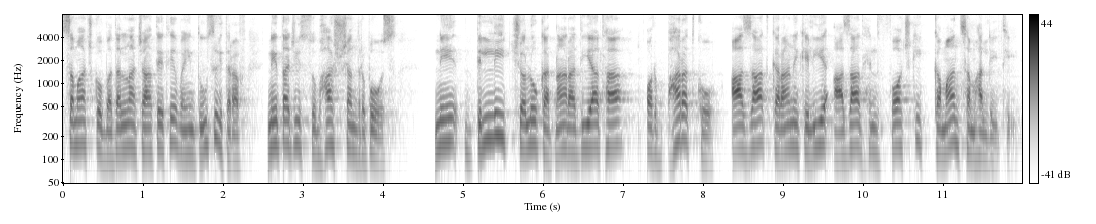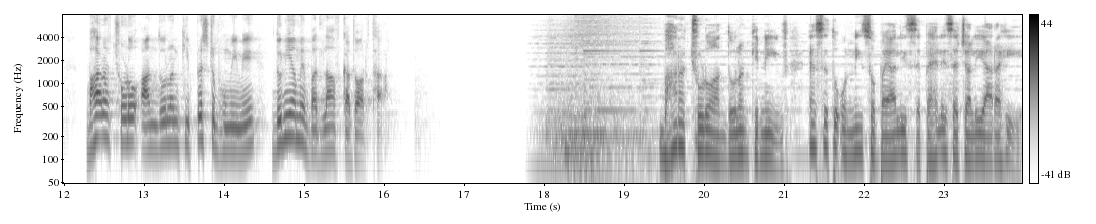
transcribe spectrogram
समाज को बदलना चाहते थे, वहीं दूसरी तरफ़ नेताजी सुभाष चंद्र बोस ने दिल्ली चलो का नारा दिया था और भारत को आज़ाद कराने के लिए आज़ाद हिंद फौज की कमान संभाल ली थी। भारत छोड़ो आंदोलन की पृष्ठभूमि में दुनिया में बदलाव का दौर था। भारत छोड़ो आंदोलन की नींव। ऐसे तो 1942 से पहले से चली आ रही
